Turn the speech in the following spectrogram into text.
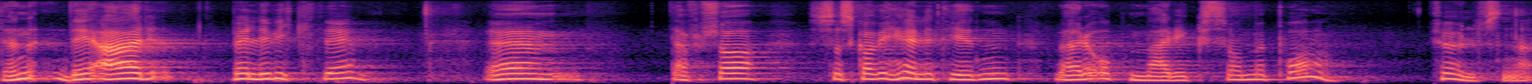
Den, det er veldig viktig derfor så, så skal vi hele tiden være oppmerksomme på følelsene.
